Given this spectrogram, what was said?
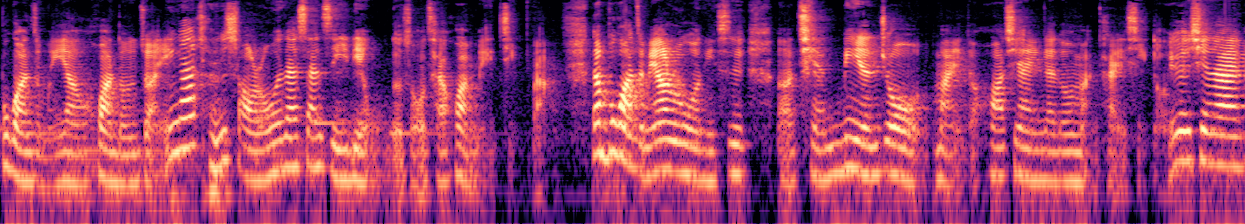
不管怎么样换都是赚。应该很少人会在三十一点五的时候才换美金吧？那不管怎么样，如果你是呃前面就买的话，现在应该都蛮开心的，因为现在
